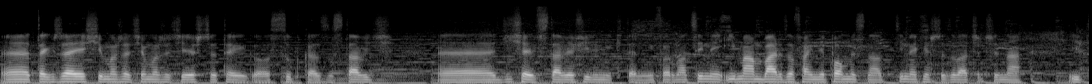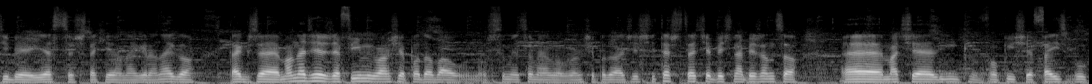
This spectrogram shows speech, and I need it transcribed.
E, także jeśli możecie, możecie jeszcze tego subka zostawić. E, dzisiaj wstawię filmik ten informacyjny i mam bardzo fajny pomysł na odcinek. Jeszcze zobaczę, czy na YouTube jest coś takiego nagranego. Także mam nadzieję, że filmik Wam się podobał. No w sumie co miało Wam się podobać. Jeśli też chcecie być na bieżąco, e, macie link w opisie Facebook,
